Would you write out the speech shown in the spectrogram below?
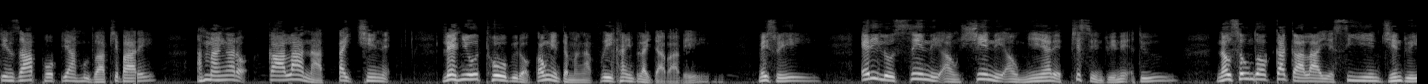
တင်စားဖော်ပြမှုသာဖြစ်ပါတယ်အမှန်ကတော့ကာလနာတိုက်ချင်းနဲ့လက်ညှိုးထိုးပြီးတော့ကောင်းကင်တမန်ကသေခိုင်းပလိုက်တာပါပဲမိတ်ဆွေ အဲ့ဒီလိုစင်းနေအောင်ရှင်းနေအောင်မြင်ရတဲ့ဖြစ်စဉ်တွေနဲ့အတူနောက်ဆုံးသောကပ်ကာလရဲ့စီရင်ခြင်းတွေ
